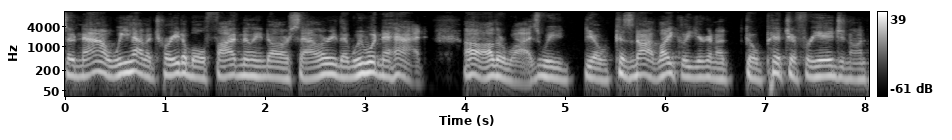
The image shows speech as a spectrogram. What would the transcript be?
So now we have a tradable $5 million salary that we wouldn't have had uh, otherwise. We, you know, because not likely you're going to go pitch a free agent on,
